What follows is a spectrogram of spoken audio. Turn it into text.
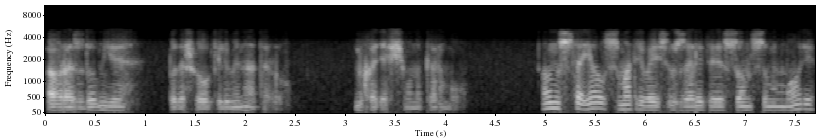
а в раздумье подошел к иллюминатору, выходящему на корму. Он стоял, всматриваясь в залитое солнцем море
